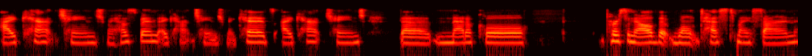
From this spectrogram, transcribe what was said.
I can't change my husband. I can't change my kids. I can't change the medical personnel that won't test my son.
